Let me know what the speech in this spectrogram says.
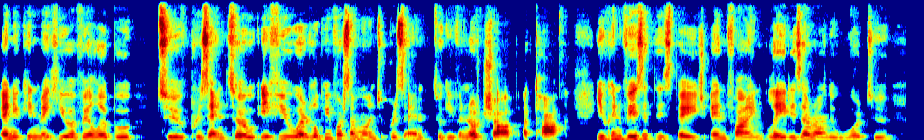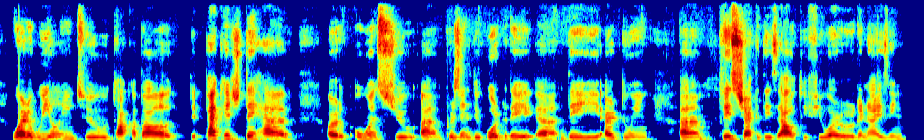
and you can make you available to present. So if you are looking for someone to present, to give a workshop, a talk, you can visit this page and find ladies around the world to who are willing to talk about the package they have or wants to um, present the work they uh, they are doing. Um, please check this out if you are organizing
